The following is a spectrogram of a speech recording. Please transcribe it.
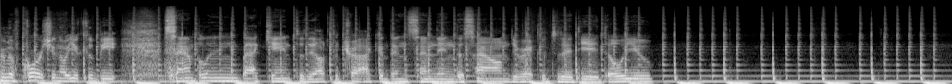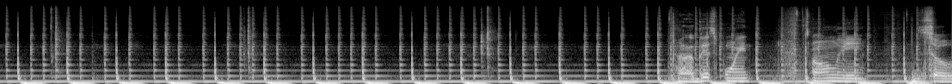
And of course, you know, you could be sampling back into the Octatrack and then sending the sound directly to the DAW. At this point, only so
